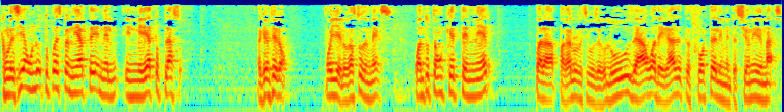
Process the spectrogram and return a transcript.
Como decía, uno, tú puedes planearte en el inmediato plazo. ¿A qué me refiero? Oye, los gastos del mes. ¿Cuánto tengo que tener para pagar los recibos de luz, de agua, de gas, de transporte, de alimentación y demás?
